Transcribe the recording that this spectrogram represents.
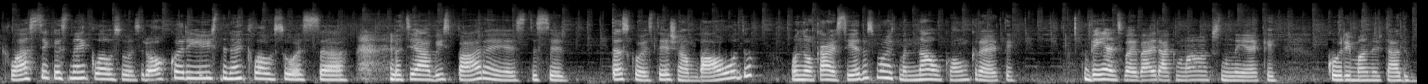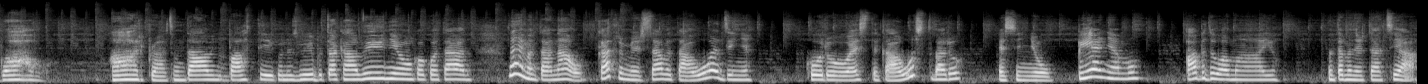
klasiku, es neklausos, roku arī īsti neklausos. Bet, jā, vispārējais tas ir tas, ko es tiešām baudu un no kā es iedvesmojos. Man nav konkrēti viens vai vairāk mākslinieki, kuri man ir tādi wow, ārprāts, un tā viņa patīk, un es gribu tā kā viņi un kaut ko tādu. Nē, man tā nav. Katram ir sava tā odziņa, kuru es uztveru, es viņu pieņemu, apdomāju, un tam man ir tāds, jā,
